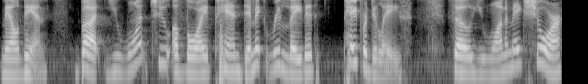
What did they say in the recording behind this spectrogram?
mailed in but you want to avoid pandemic related paper delays. So you want to make sure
